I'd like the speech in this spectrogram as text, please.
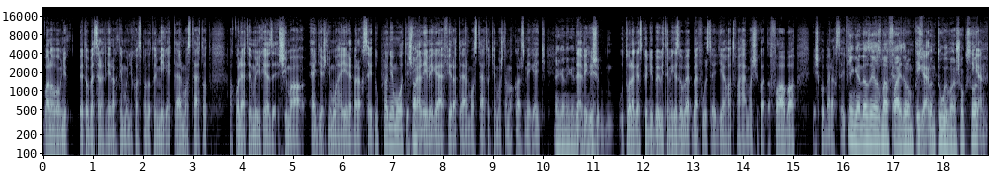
valahol mondjuk például be szeretnél rakni, mondjuk azt mondod, hogy még egy termosztátot, akkor lehet, hogy mondjuk ez sima egyes nyomó helyére beraksz egy dupla nyomót, és Aha. mellé még elfér a termosztát, hogyha most nem akarsz még egy. Igen, igen, De végül is utólag ez könnyű bővíteni, igazából befúrsz egy ilyen 63-as lyukat a falba, és akkor beraksz egy. Igen, de azért az már fájdalom igen. túl van sokszor. Igen.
